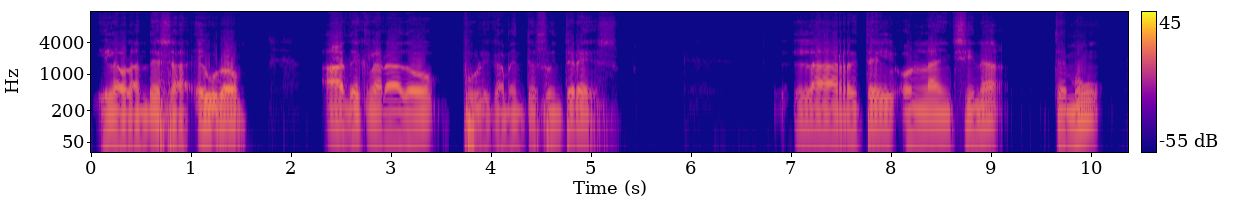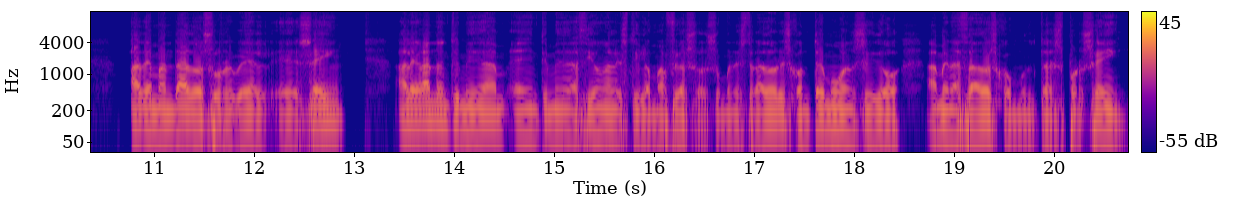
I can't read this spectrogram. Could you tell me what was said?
y la holandesa Euro, ha declarado públicamente su interés. La retail online china Temu ha demandado a su rival eh, Sein alegando eh, intimidación al estilo mafioso. Suministradores con Temu han sido amenazados con multas por Sein.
